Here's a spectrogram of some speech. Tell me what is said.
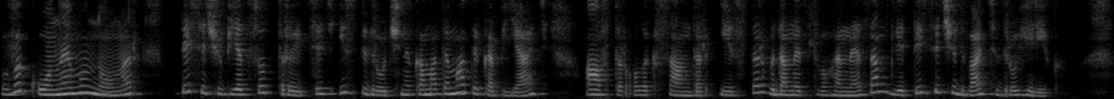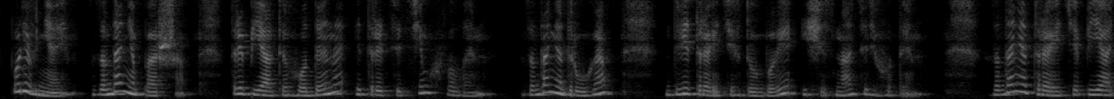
Виконуємо номер 1530 із підручника Математика 5, автор Олександр Істер, видавництво Генеза 2022 рік. Порівняй. Завдання перше 3 п'ятих години і 37 хвилин. Завдання друге 2 третіх доби і 16 годин. Завдання третє 5,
